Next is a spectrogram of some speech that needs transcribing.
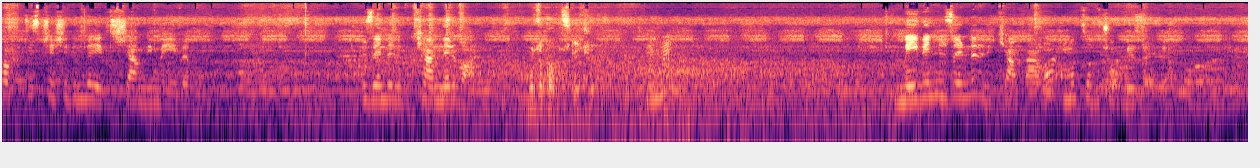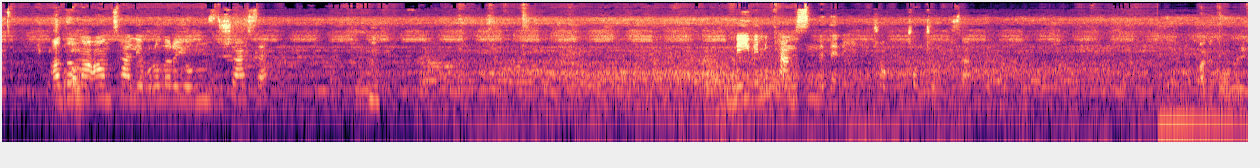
kaktüs çeşidinde yetişen bir meyve bu. Üzerinde de dikenleri var. Burada kaktüs geçiyor. Meyvenin üzerinde de dikenler var ama tadı çok lezzetli. Adana. Antalya buralara yolunuz düşerse meyvenin kendisini de deneyin. Çok çok çok güzel. Hadi go away.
